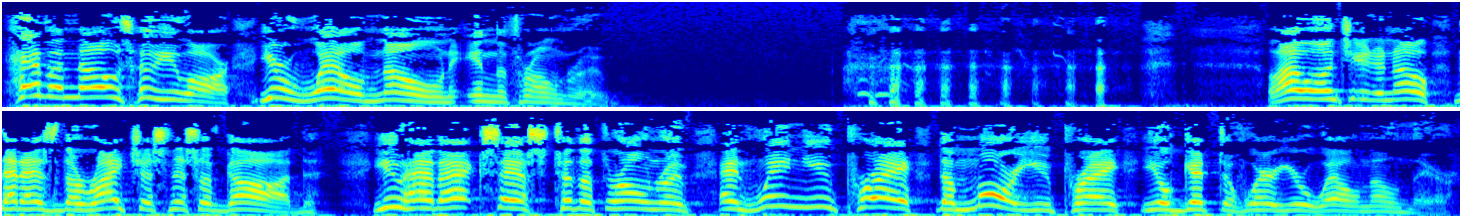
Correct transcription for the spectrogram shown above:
Heaven knows who you are. You're well known in the throne room. well, I want you to know that as the righteousness of God, you have access to the throne room. And when you pray, the more you pray, you'll get to where you're well known there.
